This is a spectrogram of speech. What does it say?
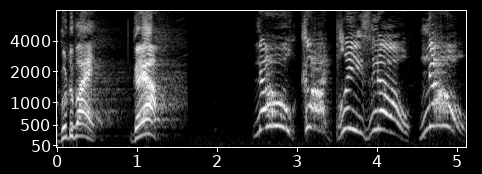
good bye गया no god please no no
